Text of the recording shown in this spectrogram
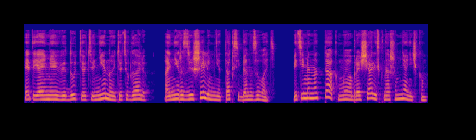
Это я имею в виду тетю Нину и тетю Галю. Они разрешили мне так себя называть. Ведь именно так мы обращались к нашим нянечкам,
